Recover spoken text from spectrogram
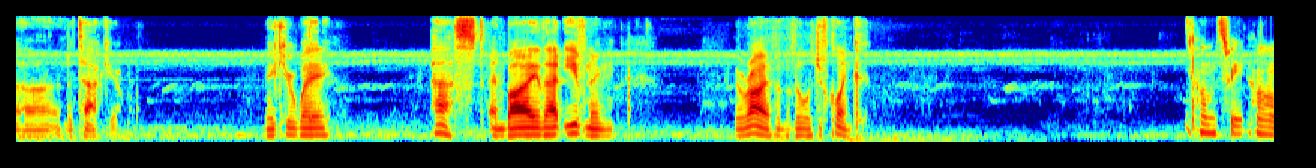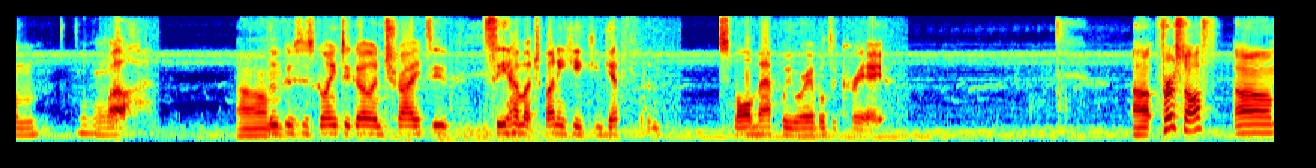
uh, and attack you. Make your way past, and by that evening, you arrive in the village of Clink. home sweet home. Yay. Well, Um, Lucas is going to go and try to see how much money he can get for the small map we were able to create. Uh, first off, um,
